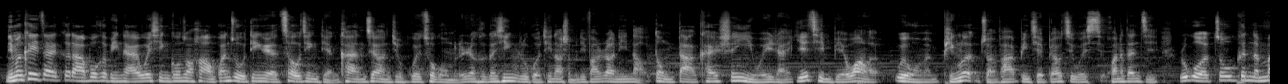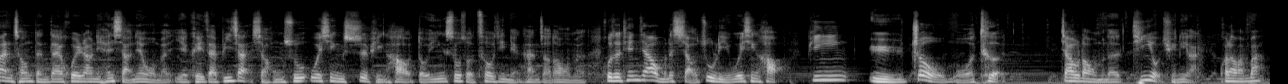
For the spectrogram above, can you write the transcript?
你们可以在各大播客平台、微信公众号关注、订阅、凑近点看，这样你就不会错过我们的任何更新。如果听到什么地方让你脑洞大开、深以为然，也请别忘了为我们评论、转发，并且标记为喜欢的单集。如果周更的漫长等待会让你很想念我们，也可以在 B 站、小红书、微信视频号、抖音搜索“凑近点看”找到我们，或者添加我们的小助理微信号拼音宇宙模特，加入到我们的听友群里来，快来玩吧！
